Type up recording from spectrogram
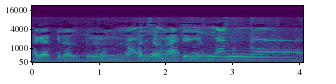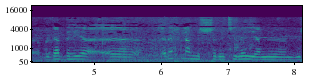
حاجة كده تقولي لهم لو حد سافر معايا تاني يعني آه، بجد هي آه، رحلة مش روتينية م- مش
